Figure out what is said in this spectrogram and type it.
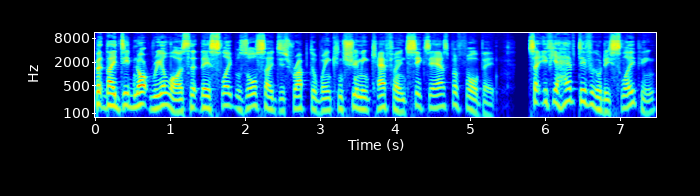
But they did not realize that their sleep was also disrupted when consuming caffeine 6 hours before bed. So if you have difficulty sleeping,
